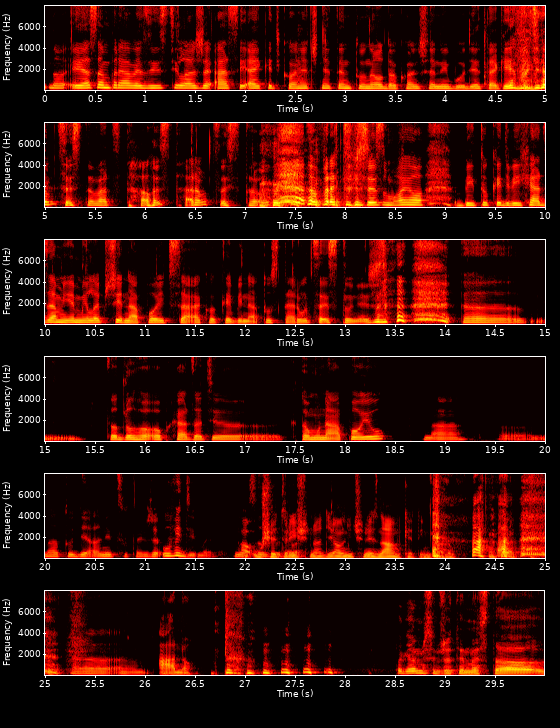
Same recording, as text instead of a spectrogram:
No ja som práve zistila, že asi aj keď konečne ten tunel dokončený bude, tak ja budem cestovať stále starou cestou, pretože z môjho bytu, keď vychádzam, je mi lepšie napojiť sa ako keby na tú starú cestu, než eh, to dlho obchádzať eh, k tomu nápoju na na tú diálnicu, takže uvidíme. No, A ušetríš na diálničnej známke tým pádom. Áno. tak ja myslím, že tie mesta,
